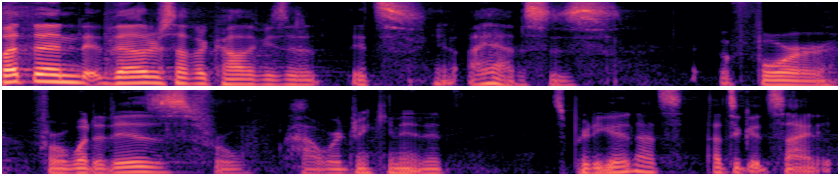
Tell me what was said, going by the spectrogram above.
But then the other stuff at coffees, it, it's you know, oh yeah, this is for for what it is, for how we're drinking it. It it's pretty good. That's that's a good sign.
